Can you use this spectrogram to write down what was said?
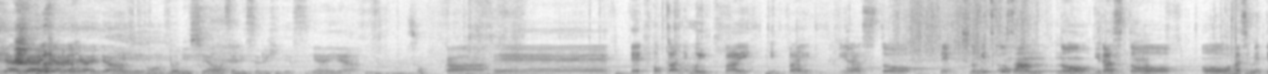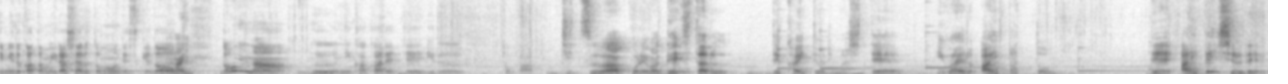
いやいやいやいや。いや、え。ー、本当に幸せにする日です。いやいや、うん、そっか。へええ他にもいっぱいいっぱいイラストえちょっとみつこさんのイラストを初めて見る方もいらっしゃると思うんですけど、はい、どんな風に描かれているとか？実はこれはデジタルで描いておりましていわゆる iPad でアイペンシルで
